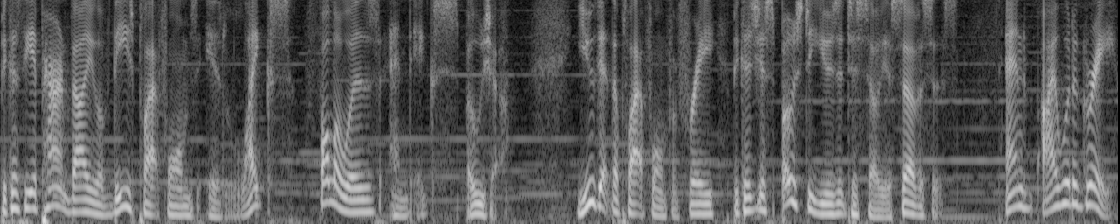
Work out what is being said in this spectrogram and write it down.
because the apparent value of these platforms is likes, followers, and exposure. You get the platform for free because you're supposed to use it to sell your services. And I would agree,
